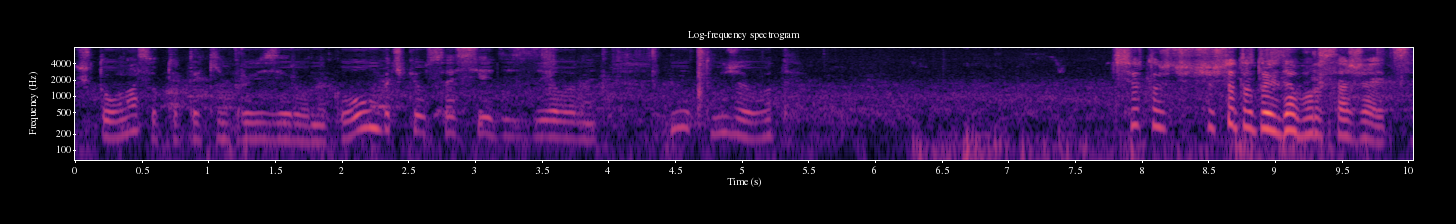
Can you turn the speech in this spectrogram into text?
что у нас вот тут такие импровизированные клумбочки у соседей сделаны. И тоже вот что-то вдоль забора сажается.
